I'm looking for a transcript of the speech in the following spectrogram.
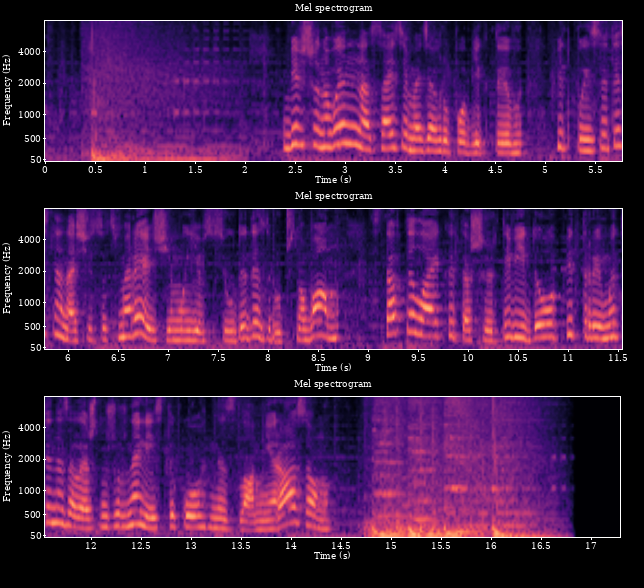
Більше новин на сайті медіагрупи Об'єктив. Підписуйтесь на наші соцмережі. Ми є всюди, де зручно вам. Ставте лайки та ширте відео. Підтримуйте незалежну журналістику. Незламні разом.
